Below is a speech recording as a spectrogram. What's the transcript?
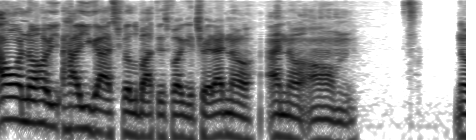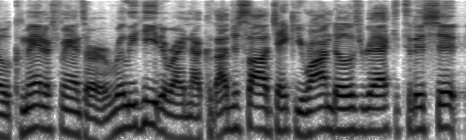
I want to know how you, how you guys feel about this fucking trade. I know, I know. Um, no, Commanders fans are really heated right now because I just saw Jakey Rondo's reacting to this shit,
